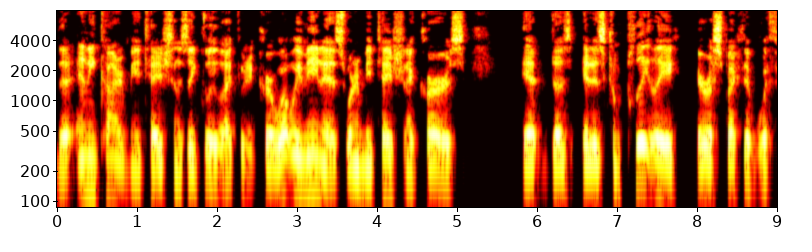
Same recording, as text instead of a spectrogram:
that any kind of mutation is equally likely to occur. What we mean is when a mutation occurs, it does it is completely irrespective with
